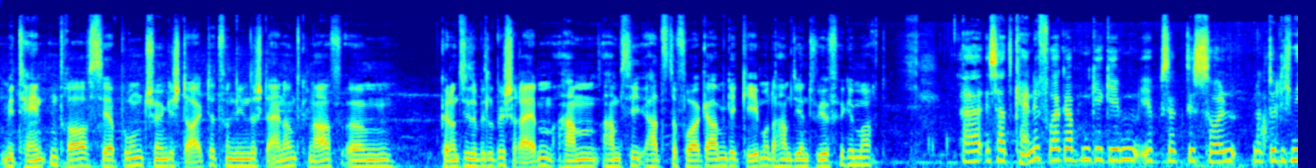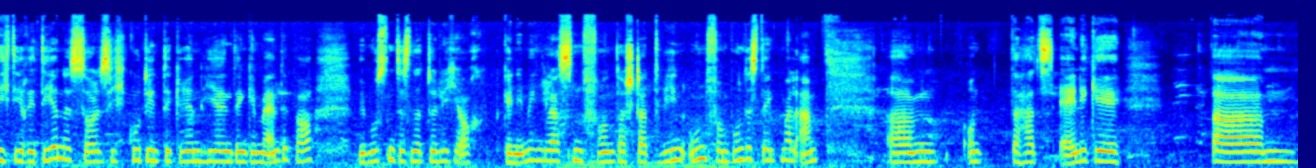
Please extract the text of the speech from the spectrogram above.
mit Händen drauf, sehr bunt, schön gestaltet von Linda Steiner und Knaf. Ähm, können Sie es ein bisschen beschreiben? Haben, haben Sie, hat es da Vorgaben gegeben oder haben die Entwürfe gemacht? Äh, es hat keine Vorgaben gegeben. Ich habe gesagt, es soll natürlich nicht irritieren, es soll sich gut integrieren hier in den Gemeindebau. Wir mussten das natürlich auch genehmigen lassen von der Stadt Wien und vom Bundesdenkmalamt. Ähm, und da hat es einige, ähm,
